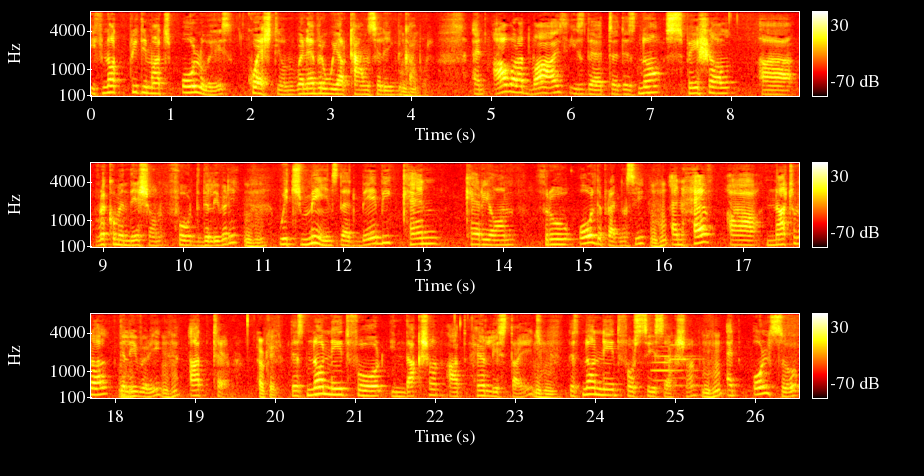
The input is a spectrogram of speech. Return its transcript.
if not pretty much always, questioned whenever we are counseling the couple. And our advice is that uh, there's no special uh, recommendation for the delivery, Mhm. which means that baby can carry on through all the pregnancy Mhm. and have a natural delivery Mhm. at term. Okay. There's no need for induction at early stage. Mhm. There's no need for C-section, Mhm. and also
